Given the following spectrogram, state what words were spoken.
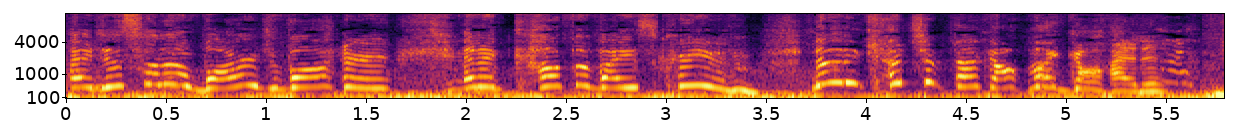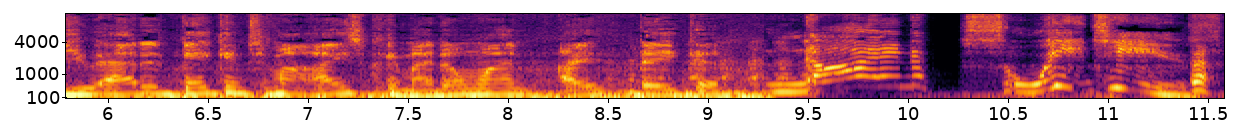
I just want a large water and a cup of ice cream. Not a ketchup pack. Oh my god. You added bacon to my ice cream. I don't want I- bacon. Nine sweet teas.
